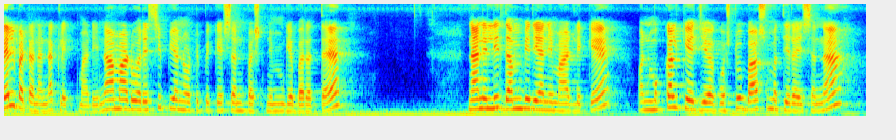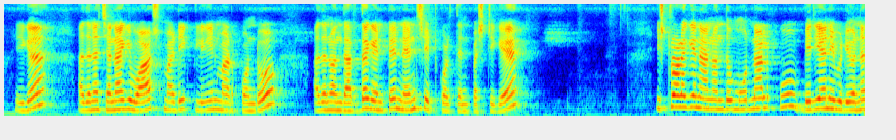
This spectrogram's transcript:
ಬೆಲ್ ಬಟನನ್ನು ಕ್ಲಿಕ್ ಮಾಡಿ. ನಾ ಮಾಡುವ ರೆಸಿಪಿಯ ನೋಟಿಫಿಕೇಷನ್ ಫಸ್ಟ್ ನಿಮಗೆ ಬರುತ್ತೆ. ನಾನಿಲ್ಲಿ ದಮ್ ಬಿರಿಯಾನಿ ಮಾಡಲಿಕ್ಕೆ ಒಂದು ಮುಕ್ಕಾಲು ಕೆ ಜಿ ಆಗುವಷ್ಟು ಬಾಸುಮತಿ ರೈಸನ್ನು. ಈಗ ಅದನ್ನು ಚೆನ್ನಾಗಿ ವಾಶ್ ಮಾಡಿ ಕ್ಲೀನ್ ಮಾಡಿಕೊಂಡು ಅದನ್ನು ಒಂದು ಅರ್ಧ ಗಂಟೆ ನೆನೆಸಿ ಇಟ್ಕೊಳ್ತೇನೆ ಫಸ್ಟಿಗೆ. ಇಷ್ಟರೊಳಗೆ ನಾನೊಂದು ಮೂರ್ನಾಲ್ಕು ಬಿರಿಯಾನಿ ವಿಡಿಯೋನ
